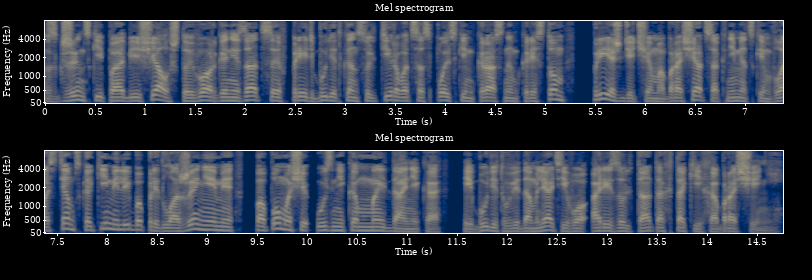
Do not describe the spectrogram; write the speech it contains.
Сгжинский пообещал, что его организация впредь будет консультироваться с польским Красным Крестом, прежде чем обращаться к немецким властям с какими-либо предложениями по помощи узникам Майданика и будет уведомлять его о результатах таких обращений.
